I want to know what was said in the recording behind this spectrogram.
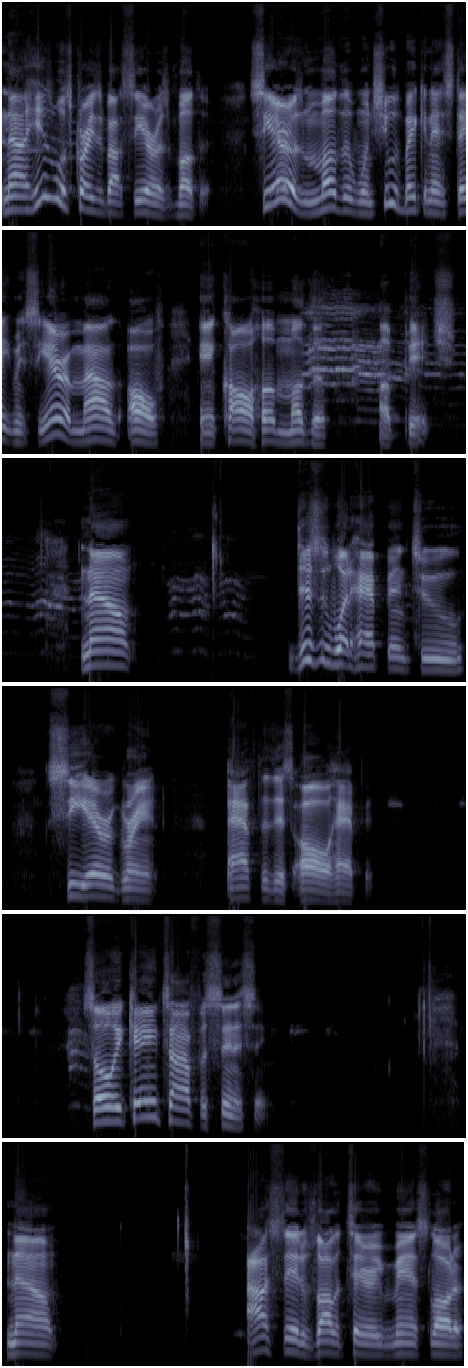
Now, here's what's crazy about Ciera's mother. Ciera's mother, when she was making that statement, Ciera mouthed off and called her mother a bitch. Now, this is what happened to Ciera Grant after this all happened. So it came time for sentencing. Now, I said it was voluntary manslaughter,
